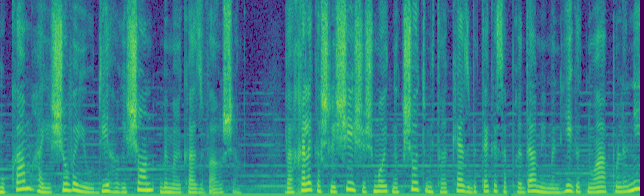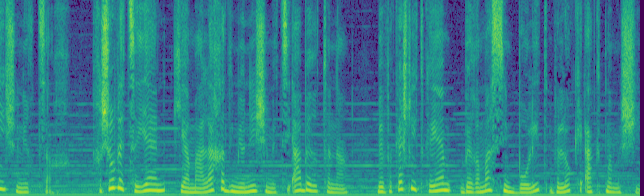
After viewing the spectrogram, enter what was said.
מוקם היישוב היהודי הראשון במרכז ורשה. והחלק השלישי, ששמו התנגשות, מתרכז בטקס הפרידה ממנהיג התנועה הפולני שנרצח. חשוב לציין כי המהלך הדמיוני שמציעה ברטנה מבקש להתקיים ברמה סימבולית ולא כאקט ממשי.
